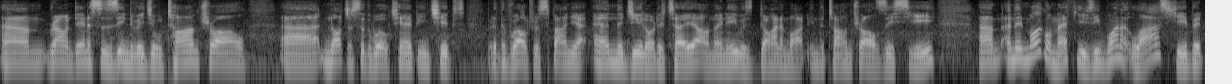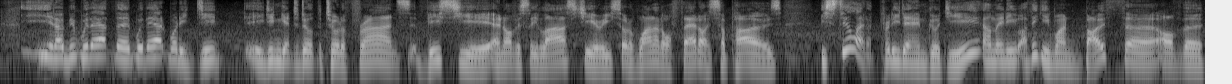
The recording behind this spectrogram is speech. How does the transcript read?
Um, Rohan Dennis's individual time trial, uh, not just at the World Championships, but at the Vuelta a España and the Giro d'Italia. I mean, he was dynamite in the time trials this year. Um, and then Michael Matthews, he won it last year, but you know, without the without what he did he didn't get to do it the Tour de France this year, and obviously last year he sort of won it off that, I suppose. He still had a pretty damn good year. I mean, he, I think he won both uh, of the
